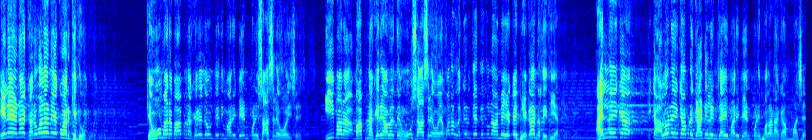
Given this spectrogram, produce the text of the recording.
એને એના ઘરવાળાને એકવાર કીધું કે હું મારા બાપના ઘરે જાઉં તેથી મારી બેનપણી સાસરે હોય છે. ઈ મારા બાપના ઘરે આવે તે હું સાસરે હોય. અમારા લગ્ન થયા ના અમે એકઈ ભેગા નથી થયા. હાલ નહીં કે એ કે હાલો નહીં કે આપણે ગાડી લઈને જાય. મારી બેનપણી ફલાણા ગામમાં છે.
